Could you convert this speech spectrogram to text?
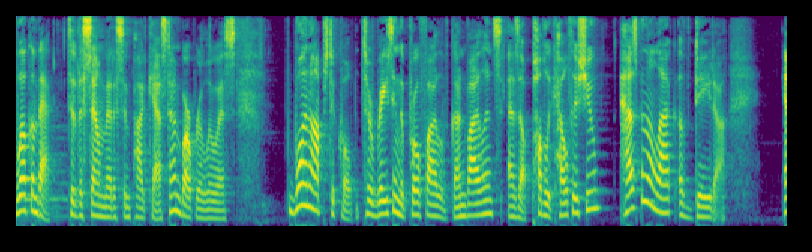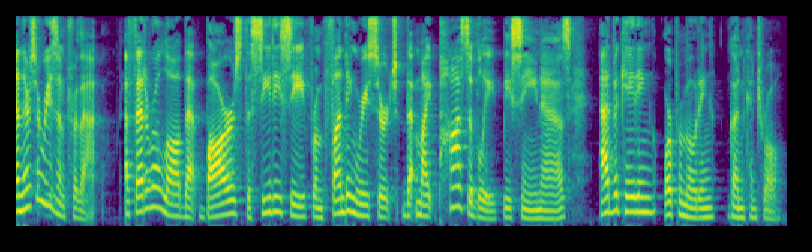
Welcome back to the Sound Medicine Podcast. I'm Barbara Lewis. One obstacle to raising the profile of gun violence as a public health issue has been the lack of data. And there's a reason for that. A federal law that bars the CDC from funding research that might possibly be seen as advocating or promoting gun control.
